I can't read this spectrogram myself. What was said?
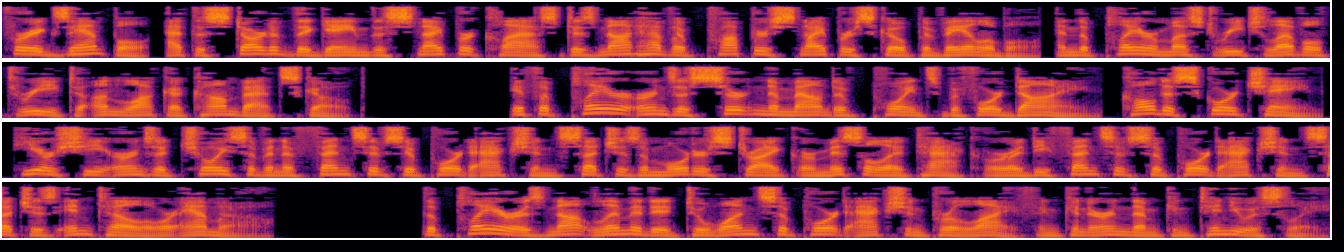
For example, at the start of the game the sniper class does not have a proper sniper scope available, and the player must reach level 3 to unlock a combat scope. If a player earns a certain amount of points before dying, called a score chain, he or she earns a choice of an offensive support action such as a mortar strike or missile attack or a defensive support action such as intel or ammo. The player is not limited to one support action per life and can earn them continuously.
